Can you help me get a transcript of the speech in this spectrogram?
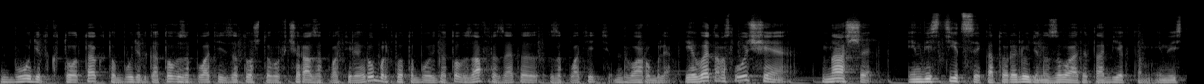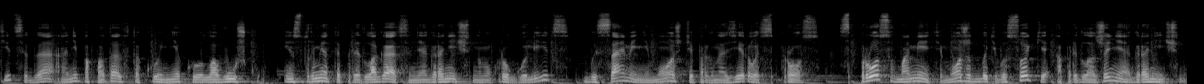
будет кто-то, кто будет готов заплатить за то, что вы вчера заплатили рубль, кто-то будет готов завтра за это заплатить 2 рубля. И в этом случае наши инвестиции, которые люди называют это объектом инвестиций, да, они попадают в такую некую ловушку. Инструменты предлагаются неограниченному кругу лиц, вы сами не можете прогнозировать спрос. Спрос в моменте может быть высокий, а предложение ограничено.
